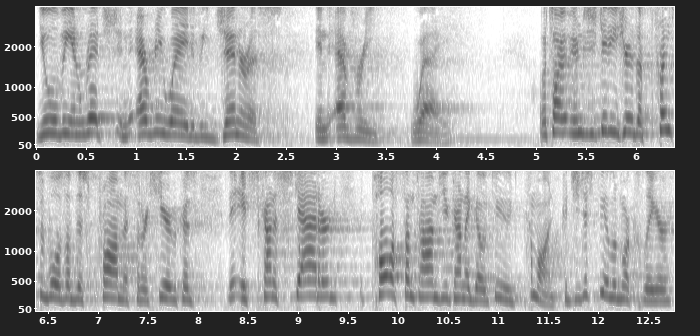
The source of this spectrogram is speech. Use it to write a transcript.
You will be enriched in every way to be generous in every way. I'll talk, and just give you here the principles of this promise that are here because it's kind of scattered. Paul, sometimes you kind of go, dude, come on, could you just be a little more clear?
